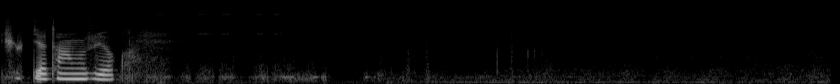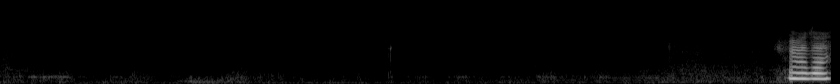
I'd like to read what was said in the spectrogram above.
Çift yatağımız yok. Şuraya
